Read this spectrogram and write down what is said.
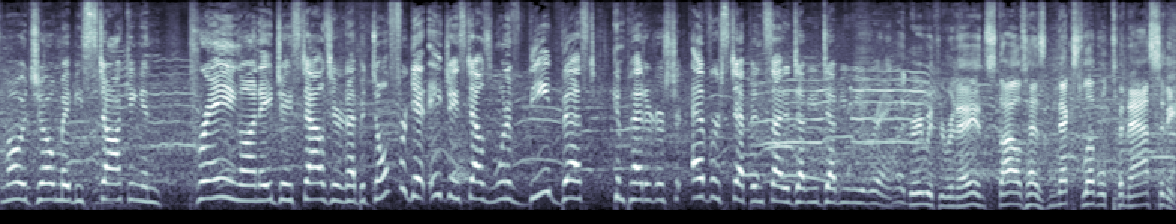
Samoa Joe may be stalking and preying on AJ Styles here tonight, but don't forget AJ Styles is one of the best competitors to ever step inside a WWE ring. I agree with you, Renee, and Styles has next level tenacity.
